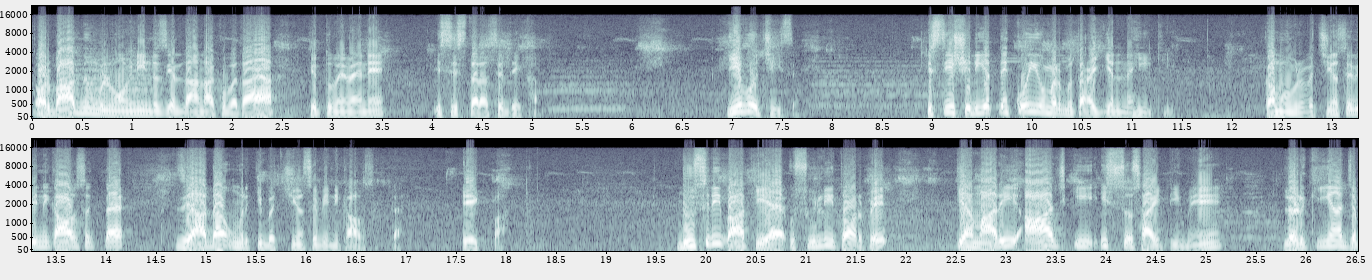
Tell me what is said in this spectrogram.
اور بعد میں ام المومنین رضی اللہ عنہ کو بتایا کہ تمہیں میں نے اس اس طرح سے دیکھا۔ یہ وہ چیز ہے۔ اس لیے شریعت نے کوئی عمر متعین نہیں کی۔ کم عمر بچیوں سے بھی نکاح ہو سکتا ہے، زیادہ عمر کی بچیوں سے بھی نکاح ہو سکتا ہے۔ ایک بات۔ دوسری بات یہ ہے اصولی طور پہ کہ ہماری آج کی اس سوسائٹی میں لڑکیاں جب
